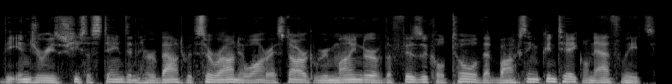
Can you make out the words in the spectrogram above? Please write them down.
The injuries she sustained in her bout with Serrano are a stark reminder of the physical toll that boxing can take on athletes.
